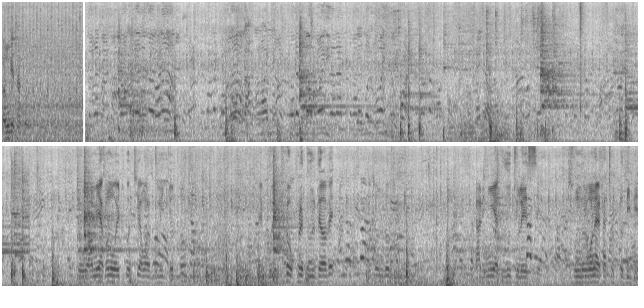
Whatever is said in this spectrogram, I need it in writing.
সঙ্গে থাকুন তো আমি এখন ওয়েট করছি আমার বুলির জন্য। এই বুলিকে উপরে তুলতে হবে। প্রচণ্ড গাড়ি নিয়ে এত দূর চলে এসছে। সুন্দরবনে একটা ছোট্ট দ্বীপে।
